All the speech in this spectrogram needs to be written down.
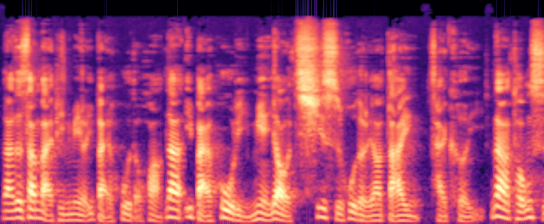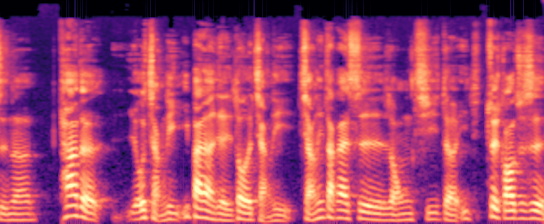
那这三百平里面有一百户的话，那一百户里面要有七十户的人要答应才可以。那同时呢，它的有奖励，一般来讲也都有奖励，奖励大概是容积的一最高就是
